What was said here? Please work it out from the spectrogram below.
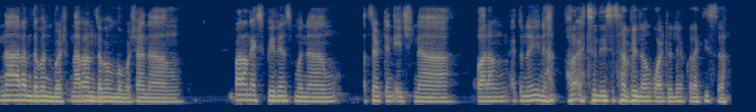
naramdaman, ba, naramdaman mo ba siya ng, parang na-experience mo ng at certain age na parang ito na yun, parang ito na yung sasabi ng quarter life crisis. ah.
